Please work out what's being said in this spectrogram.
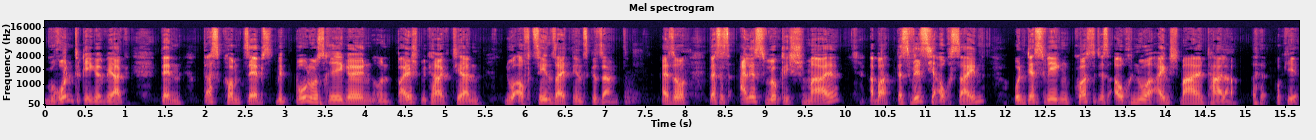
Grundregelwerk, denn das kommt selbst mit Bonusregeln und Beispielcharakteren nur auf 10 Seiten insgesamt. Also, das ist alles wirklich schmal, aber das will es ja auch sein. Und deswegen kostet es auch nur einen schmalen Taler. okay,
